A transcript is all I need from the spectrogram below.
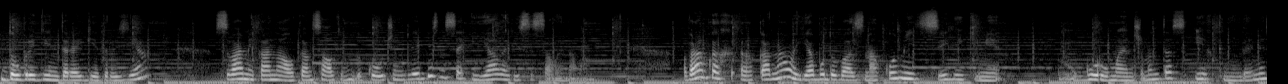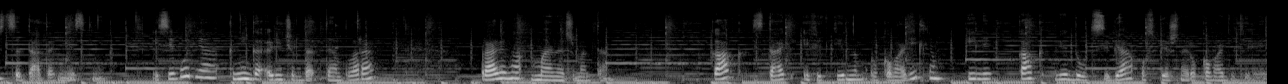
Добрый день, дорогие друзья! С вами канал консалтинг и коучинг для бизнеса и я Лариса Салынова. В рамках э, канала я буду вас знакомить с великими гуру менеджмента, с их книгами, с цитатами из книг. И сегодня книга Ричарда Темплера «Правила менеджмента. Как стать эффективным руководителем или как ведут себя успешные руководители».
